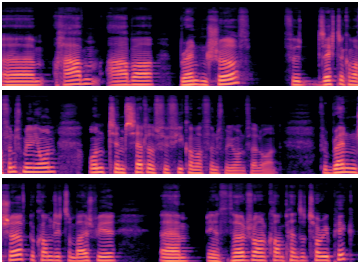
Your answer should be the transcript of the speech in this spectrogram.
ähm, haben aber Brandon Scherf für 16,5 Millionen und Tim Settle für 4,5 Millionen verloren. Für Brandon Scherf bekommen sie zum Beispiel ähm, den Third Round Compensatory Pick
